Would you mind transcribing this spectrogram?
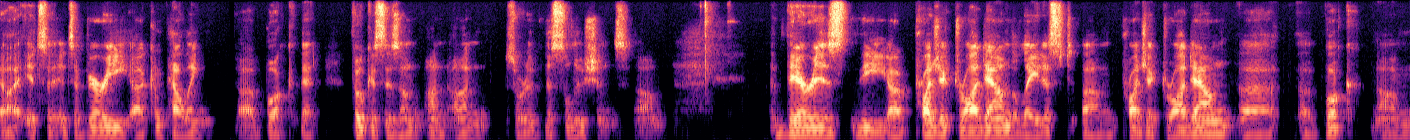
uh, it's a, it's a very uh, compelling uh, book that focuses on, on, on sort of the solutions. Um, there is the uh, Project Drawdown, the latest um, Project Drawdown uh, uh, book, um,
